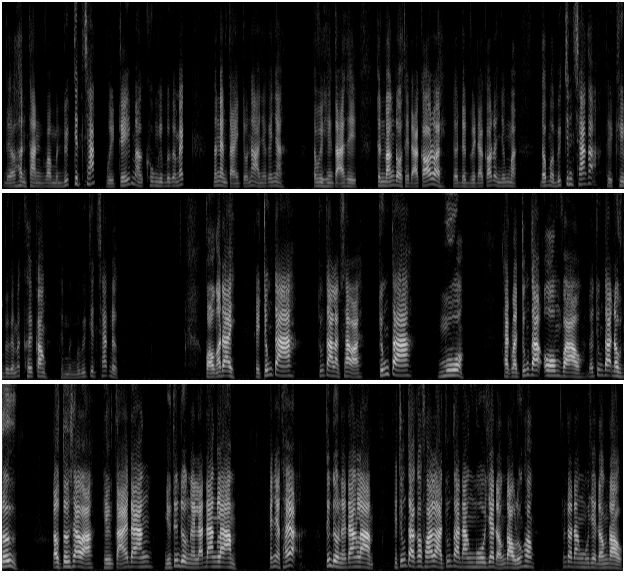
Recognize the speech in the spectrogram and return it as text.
để hình thành và mình biết chính xác vị trí mà khu nghiệp BKMX nó nằm tại chỗ nào nha cả nhà. Tại vì hiện tại thì trên bản đồ thì đã có rồi để định vị đã có rồi nhưng mà để mà biết chính xác á, thì khi BKMX khởi công thì mình mới biết chính xác được. Còn ở đây thì chúng ta chúng ta làm sao ạ? Chúng ta mua hoặc là chúng ta ôm vào để chúng ta đầu tư. Đầu tư sao ạ? Hiện tại đang những tuyến đường này là đang làm cả nhà thấy ạ tuyến đường này đang làm thì chúng ta có phải là chúng ta đang mua giai đoạn đầu đúng không? Chúng ta đang mua giai đoạn đầu.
